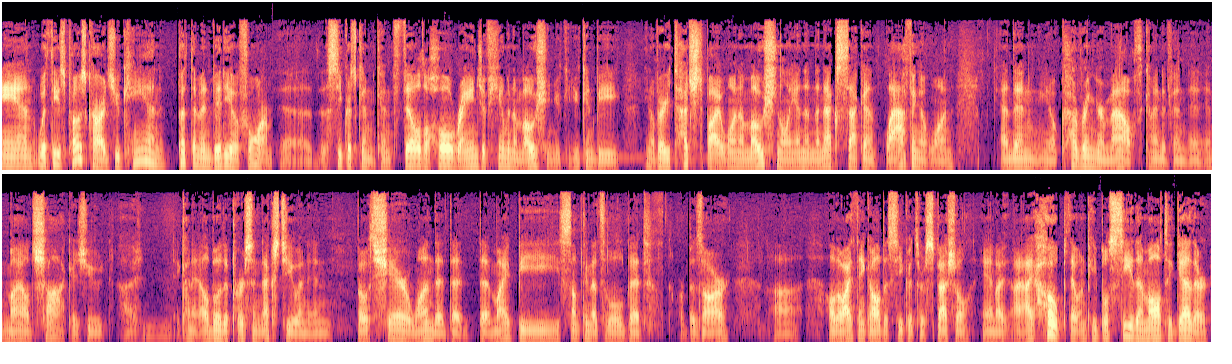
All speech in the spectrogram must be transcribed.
And with these postcards, you can put them in video form. Uh, the secrets can, can fill the whole range of human emotion. You can, you can be you know, very touched by one emotionally, and then the next second laughing at one, and then you know covering your mouth kind of in, in, in mild shock as you uh, kind of elbow the person next to you and, and both share one that, that, that might be something that's a little bit or bizarre. Uh, although I think all the secrets are special, and I, I hope that when people see them all together,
